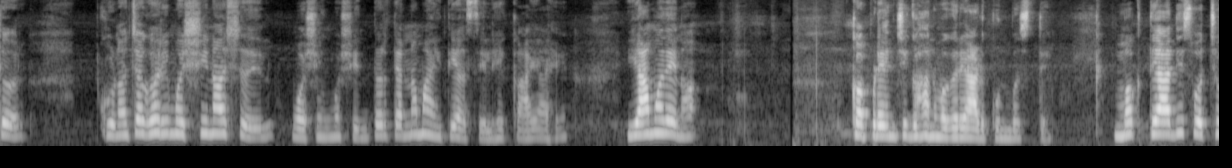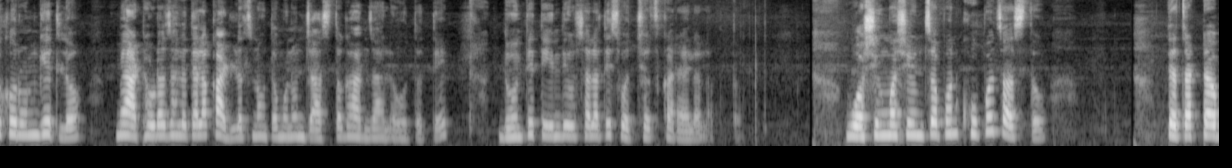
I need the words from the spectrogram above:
तर कुणाच्या घरी मशीन असेल वॉशिंग मशीन तर त्यांना माहिती असेल हे काय आहे. यामध्ये ना कपड्यांची घाण वगैरे अडकून बसते. मग ते आधी स्वच्छ करून घेतलं मी आठवडा झालं त्याला काढलंच नव्हतं म्हणून जास्त घाण झालं होतं ते. दोन ते तीन दिवसाला ते स्वच्छच करायला लागतं. वॉशिंग मशीनचं पण खूपच असतं. त्याचा टब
